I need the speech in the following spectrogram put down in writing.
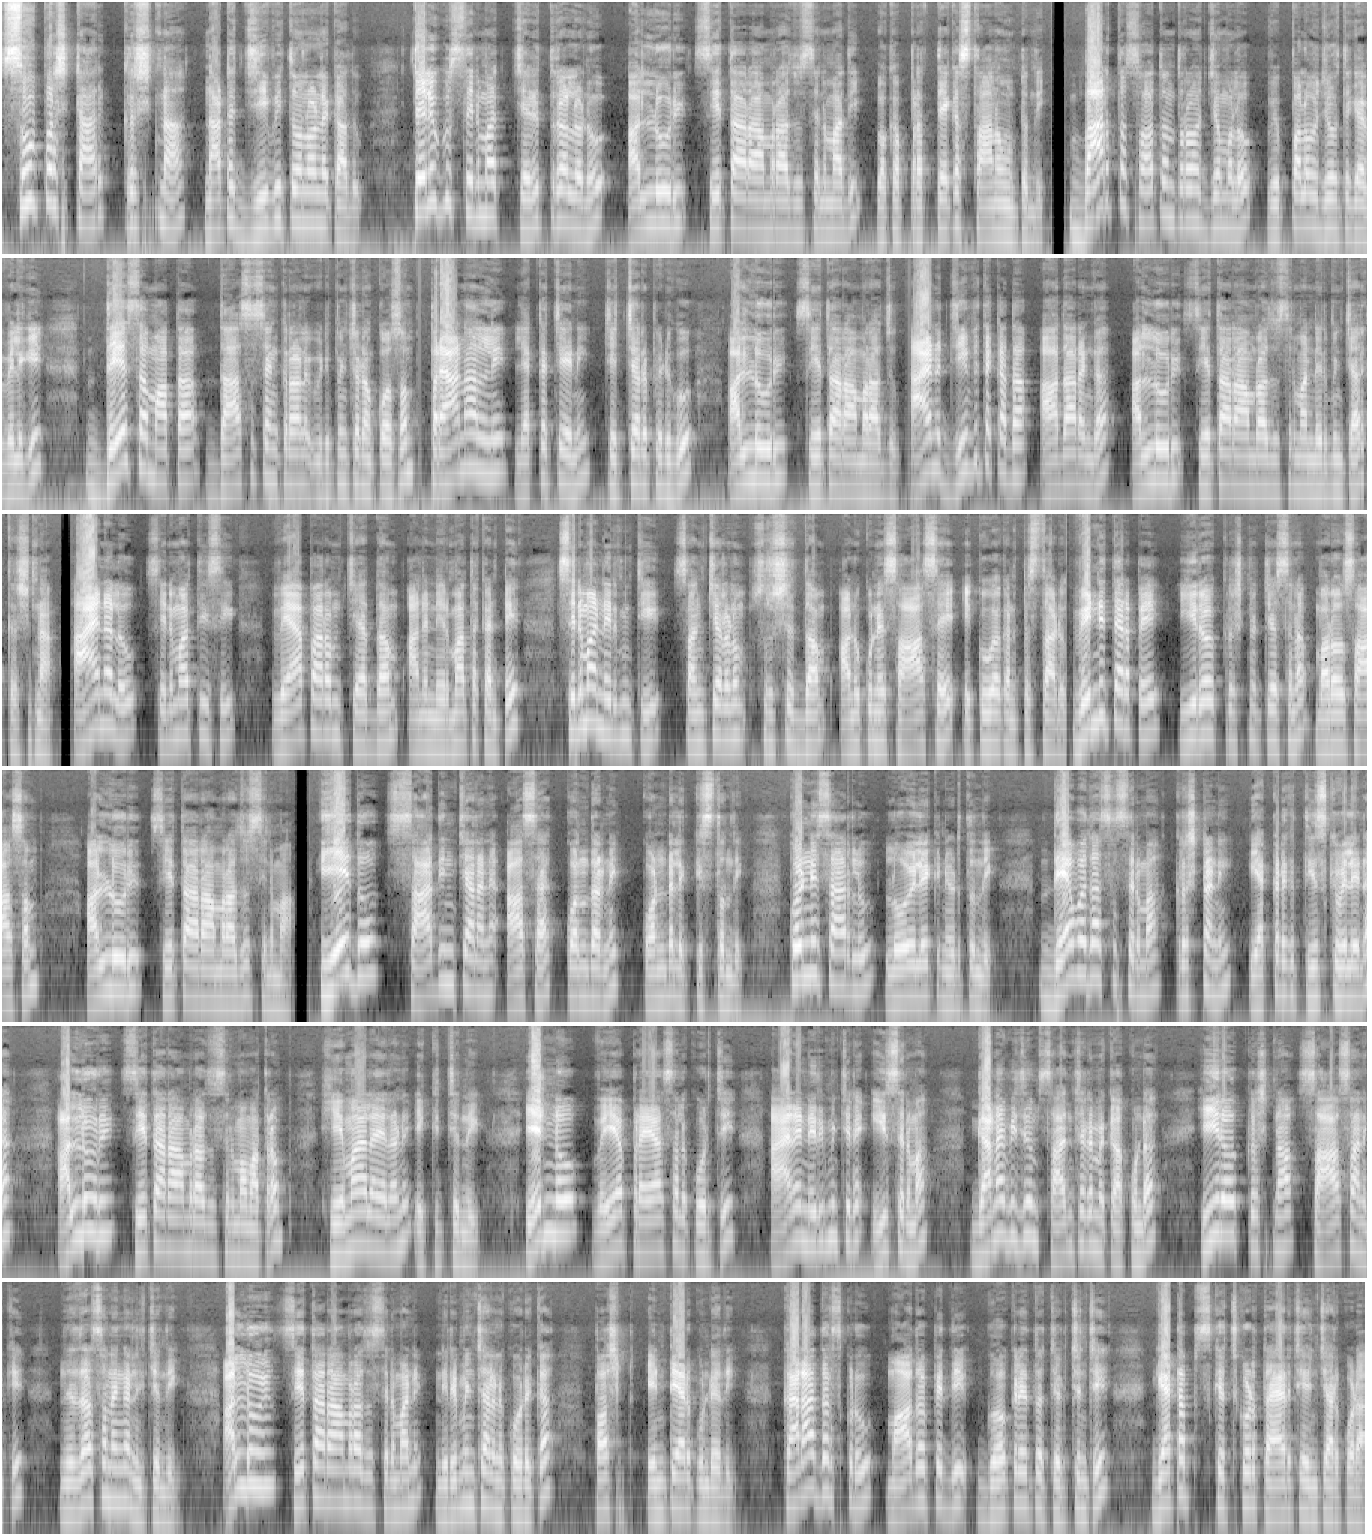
Super star Krishna నట జీవితంలోనే కాదు. తెలుగు సినిమా చరిత్రలోనూ అల్లూరి సీతారామరాజు సినిమాది ఒక ప్రత్యేక స్థానం ఉంటుంది. భారత స్వాతంత్రోద్యమంలో విప్లవ జ్యోతిగా వెలిగి దేశమాత దాసశంకరాలను విడిపించడం కోసం ప్రాణాల్ని లెక్కచేయని చిచ్చర పిడుగు అల్లూరి సీతారామరాజు. ఆయన జీవిత కథ ఆధారంగా అల్లూరి సీతారామరాజు సినిమా నిర్మించారు కృష్ణ. ఆయనలో సినిమా తీసి వ్యాపారం చేద్దాం అనే నిర్మాత కంటే సినిమా నిర్మించి సంచలనం సృష్టిద్దాం అనుకునే సాహసే ఎక్కువగా కనిపిస్తాడు. వెండి తెరపై హీరో కృష్ణ చేసిన మరో సాహసం అల్లూరి సీతారామరాజు సినిమా. ఏదో సాధించాలనే ఆశ కొందరిని కొండలెక్కిస్తుంది. కొన్నిసార్లు లోయలోకి నెడుతుంది. దేవదాస సినిమా కృష్ణని ఎక్కడికి తీసుకువెళ్ళినా అల్లూరి సీతారామరాజు సినిమా మాత్రం హిమాలయాలను ఎక్కించింది. ఎన్నో వ్యయ ప్రయాసాలు కూర్చి ఆయన నిర్మించిన ఈ సినిమా ఘన విజయం సాధించడమే కాకుండా హీరో కృష్ణ సాహసానికి నిదర్శనంగా నిలిచింది. అల్లూరి సీతారామరాజు సినిమాని నిర్మించాలని కోరిక ఫస్ట్ ఎన్టీఆర్కు ఉండేది. కళా దర్శకుడు మాధవ్ పెద్ది గోఖలేతో చర్చించి గెటప్ స్కెచ్ కూడా తయారు చేయించారు కూడా.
